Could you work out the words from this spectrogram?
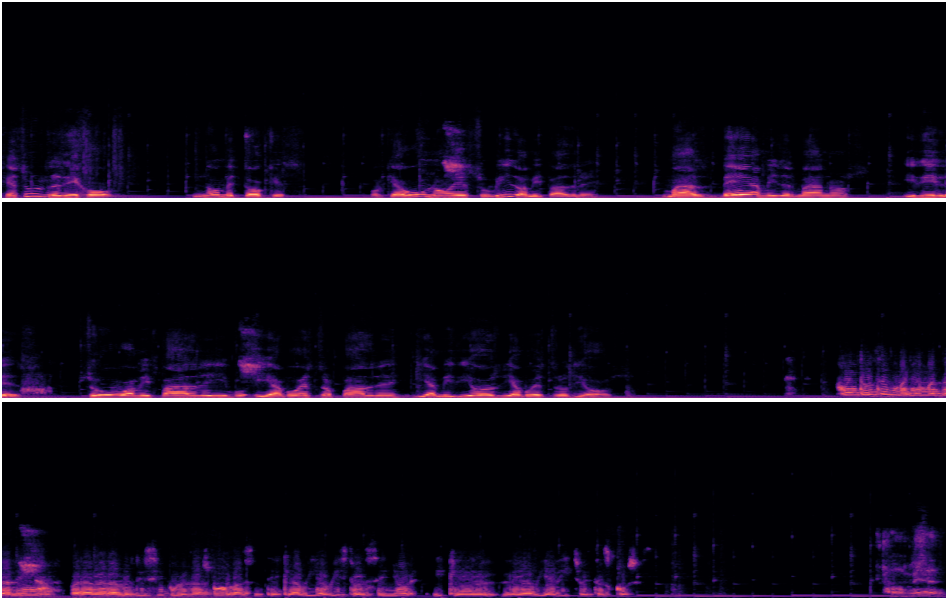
Jesús le dijo, no me toques, porque aún no he subido a mi Padre, mas ve a mis hermanos y diles, subo a mi Padre y, y a vuestro Padre, y a mi Dios y a vuestro Dios. Fue entonces María Magdalena para dar a los discípulos las nuevas de que había visto al Señor y que Él le había dicho estas cosas. Amén.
